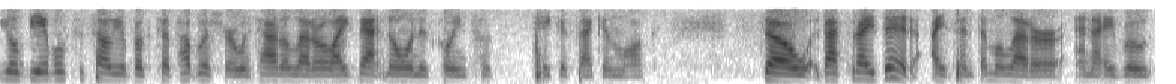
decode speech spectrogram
you'll be able to sell your book to a publisher. Without a letter like that, no one is going to take a second look. So that's what I did. I sent them a letter, and I wrote,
